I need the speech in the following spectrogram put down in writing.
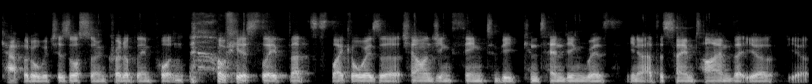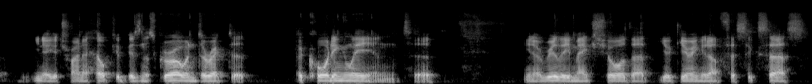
capital, which is also incredibly important. Obviously, that's like always a challenging thing to be contending with. You know, at the same time that you're you're you know you're trying to help your business grow and direct it accordingly, and to you know really make sure that you're gearing it up for success.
